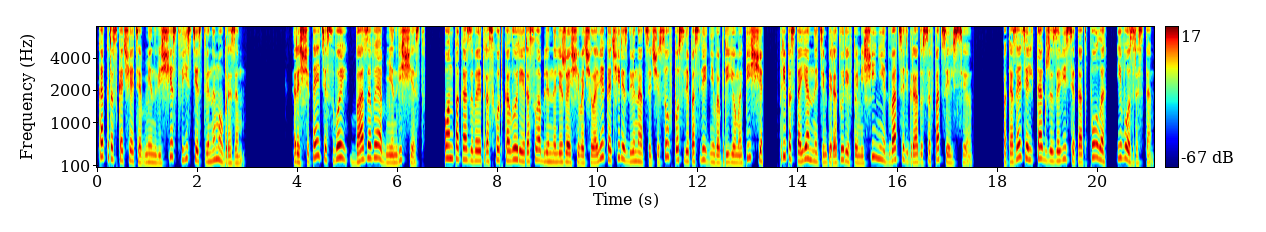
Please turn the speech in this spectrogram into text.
как раскачать обмен веществ естественным образом. Рассчитайте свой базовый обмен веществ. Он показывает расход калорий расслабленно лежащего человека через 12 часов после последнего приема пищи при постоянной температуре в помещении 20 градусов по Цельсию. Показатель также зависит от пола и возраста.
